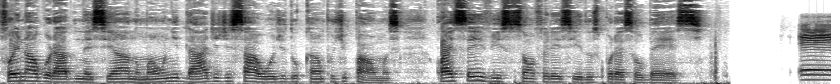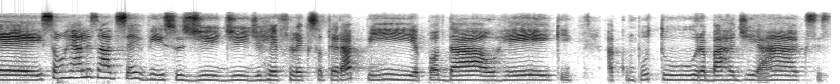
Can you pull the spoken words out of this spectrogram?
Foi inaugurado nesse ano uma unidade de saúde do campus de Palmas. Quais serviços são oferecidos por essa UBS? É, são realizados serviços de, de, de, reflexoterapia, podal, reiki, acupuntura, barra de axis,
